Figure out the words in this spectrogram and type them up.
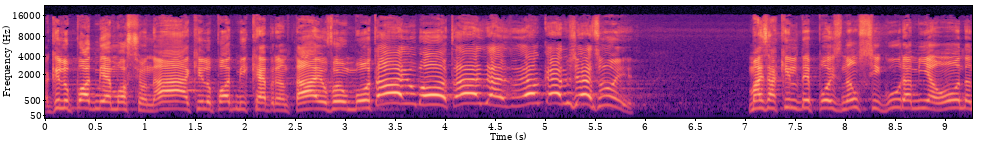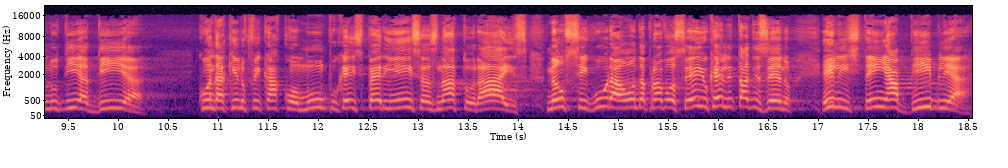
Aquilo pode me emocionar, aquilo pode me quebrantar, eu vou um morto, ai o morto, ai Jesus, eu quero Jesus. Mas aquilo depois não segura a minha onda no dia a dia. Quando aquilo ficar comum, porque experiências naturais não segura a onda para você. E o que ele está dizendo? Eles têm a Bíblia.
